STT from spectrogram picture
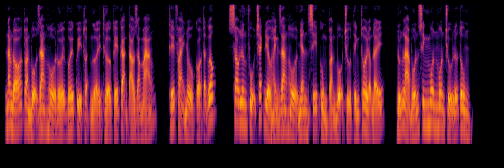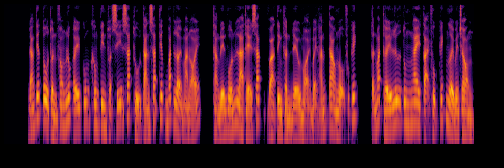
năm đó toàn bộ giang hồ đối với quỷ thuật người thừa kế cạn tàu giáo máng, thế phải nổ cỏ tận gốc, sau lưng phụ trách điều hành giang hồ nhân sĩ cùng toàn bộ chủ tính thôi động đấy, đúng là bốn sinh môn môn chủ lữ tung đáng tiếc tô thuần phong lúc ấy cũng không tin thuật sĩ sát thủ tàn sát tiếc bắt lời mà nói, thẳng đến vốn là thể sắc và tinh thần đều mọi mệnh hắn tao nộ phục kích, tận mắt thấy lữ tung ngay tại phục kích người bên trong,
